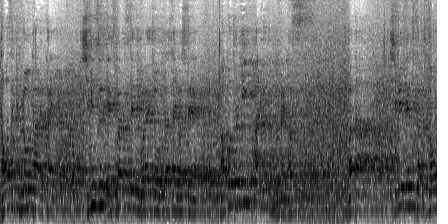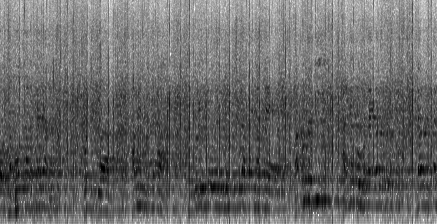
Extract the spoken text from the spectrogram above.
川崎フロンターレ対清水エスパルス戦にご来場くださいまして誠にありがとうございます。また清水エスパルスのサポーターの皆さん本日は雨の中ご協力をお寄せくださいまして誠にありがとうございます。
